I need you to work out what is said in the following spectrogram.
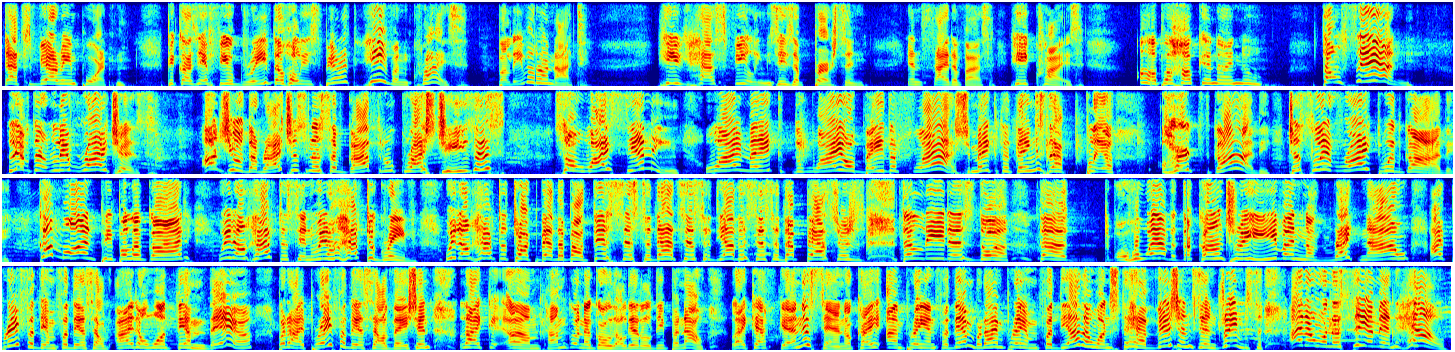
That's very important. Because if you grieve the Holy Spirit, He even cries. Believe it or not. He has feelings. He's a person inside of us. He cries. Oh, but how can I know? Don't sin. Live, the, live righteous. Aren't you the righteousness of God through Christ Jesus? So why sinning? Why make? Why obey the flesh? Make the things that uh, hurt God. Just live right with God. Come on, people of God. We don't have to sin. We don't have to grieve. We don't have to talk bad about this sister, that sister, the other sister, the pastors, the leaders, the the whoever, the country, even right now, I pray for them for their salvation. I don't want them there, but I pray for their salvation. Like, um, I'm going to go a little deeper now. Like Afghanistan, okay? I'm praying for them, but I'm praying for the other ones to have visions and dreams. I don't want to see them in hell,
